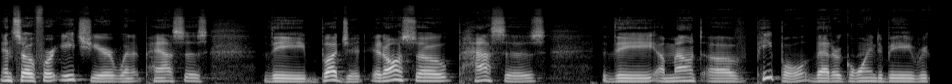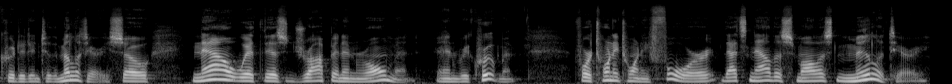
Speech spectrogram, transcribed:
And so for each year, when it passes the budget, it also passes the amount of people that are going to be recruited into the military. So now, with this drop in enrollment and recruitment for 2024, that's now the smallest military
